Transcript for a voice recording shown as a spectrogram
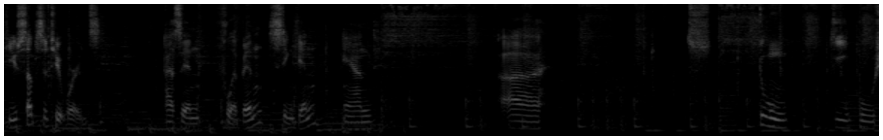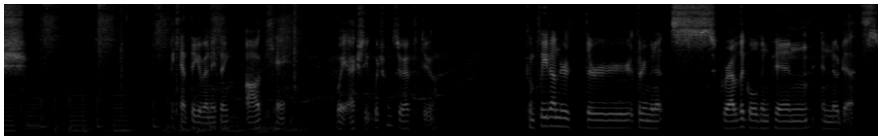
to use substitute words, as in flippin', stinkin', and uh, stunky. I can't think of anything. Okay. Wait, actually, which ones do I have to do? Complete under thir three minutes. Grab the golden pin and no deaths.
